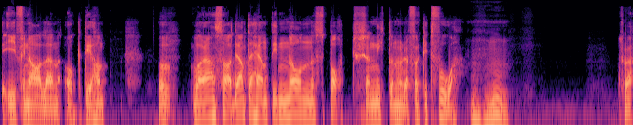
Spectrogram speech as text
i finalen. Och det har, och vad det han sa? Det har inte hänt i någon sport sedan 1942. Tror jag.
